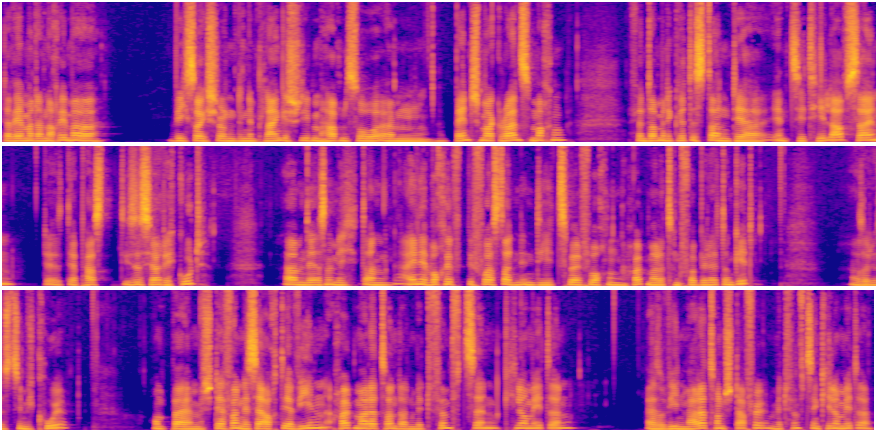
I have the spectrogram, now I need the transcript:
Da werden wir dann auch immer, wie ich es euch schon in den Plan geschrieben habe, so ähm, Benchmark-Runs machen. Für den Dominik wird es dann der NCT-Lauf sein. Der, der passt dieses Jahr recht gut. Ähm, der ist nämlich dann eine Woche, bevor es dann in die zwölf Wochen Halbmarathon-Vorbereitung geht. Also das ist ziemlich cool. Und beim Stefan ist ja auch der Wien-Halbmarathon dann mit 15 Kilometern. Also Wien-Marathon-Staffel mit 15 Kilometer.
